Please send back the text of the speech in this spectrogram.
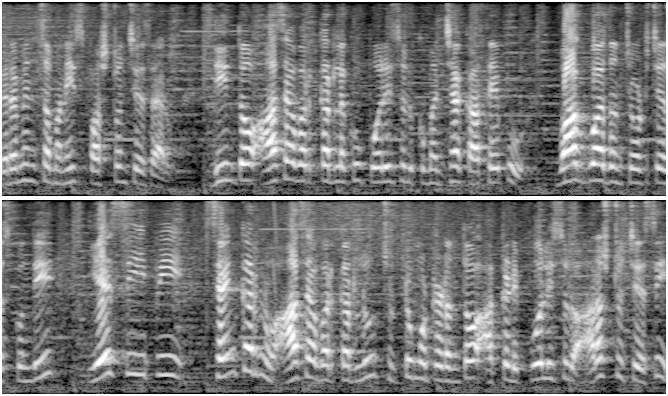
విరమించమని స్పష్టం చేశారు. దీంతో ఆశా వర్కర్లకు పోలీసులకు మధ్య కాసేపు వాగ్వాదం చోటు చేసుకుంది. ఏసీపీ శంకర్ను ఆశా వర్కర్లు చుట్టుముట్టడంతో అక్కడి పోలీసులు అరెస్టు చేసి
